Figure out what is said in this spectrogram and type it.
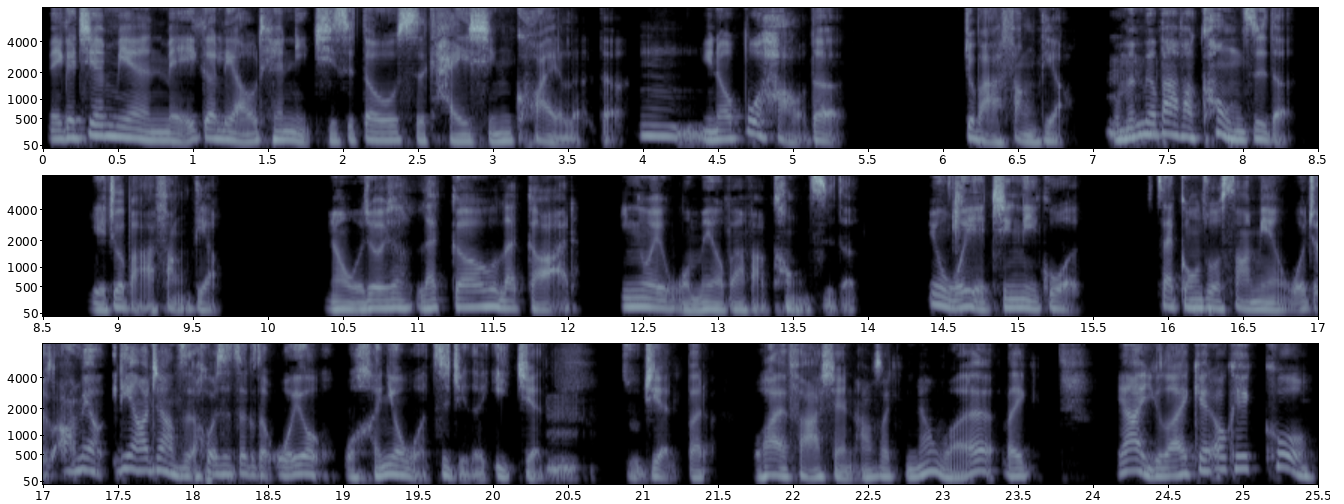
每个见面，每一个聊天，你其实都是开心快乐的。嗯。You know，不好的就把它放掉，嗯我们没有办法控制的，也就把它放掉。然后我就会说 Let go, let God，因为我没有办法控制的，因为我也经历过在工作上面，我就说啊没有一定要这样子，或者是这个的，我有我很有我自己的意见、嗯。主见，but 我后来发现，I was like you know what? Like yeah you like it? Okay cool.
